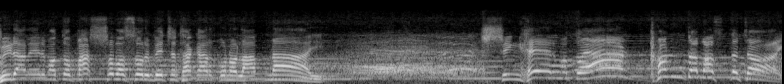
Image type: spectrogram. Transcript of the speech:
বিড়ালের মতো পাঁচশো বছর বেঁচে থাকার কোনো লাভ নাই। সিংহের মতো এক ঘণ্টা বাঁচতে চাই।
